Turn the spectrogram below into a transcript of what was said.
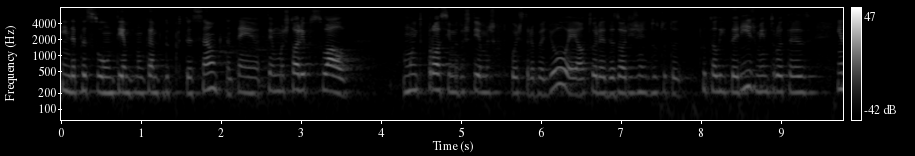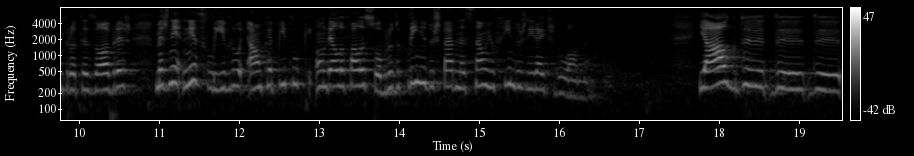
ainda passou um tempo num campo de deportação, portanto, tem, tem uma história pessoal muito próxima dos temas que depois trabalhou, é autora das Origens do Totalitarismo, entre outras, entre outras obras, mas nesse livro há um capítulo onde ela fala sobre o declínio do Estado-nação e o fim dos direitos do homem. E há algo de, de, de,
